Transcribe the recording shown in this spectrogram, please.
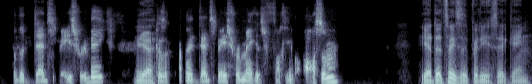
for the Dead Space remake yeah, because the Dead Space remake is fucking awesome. yeah, Dead Space is a pretty sick game.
